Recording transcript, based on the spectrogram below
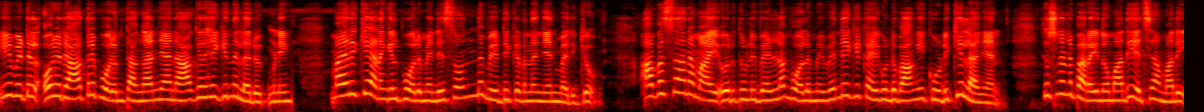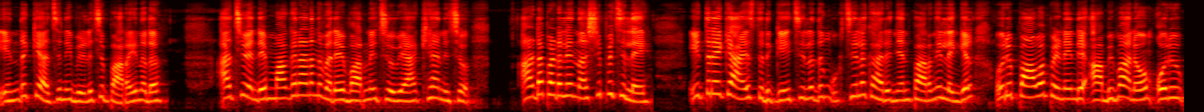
ഈ വീട്ടിൽ ഒരു രാത്രി പോലും തങ്ങാൻ ഞാൻ ആഗ്രഹിക്കുന്നില്ല രുക്മിണി. മരിക്കുകയാണെങ്കിൽ പോലും എന്റെ സ്വന്തം വീട്ടിൽ കിടന്ന് ഞാൻ മരിക്കൂ. അവസാനമായി ഒരു തുള്ളി വെള്ളം പോലും ഇവന്റെയൊക്കെ കൈകൊണ്ട് വാങ്ങി കുടിക്കില്ല ഞാൻ. കൃഷ്ണൻ പറയുന്നു മതി അച്ഛാ മതി. എന്തൊക്കെയാ അച്ഛൻ ഈ വിളിച്ച് പറയുന്നത്? അച്ഛൻ എന്റെ മകനാണെന്ന് വരെ വർണിച്ചു വ്യാഖ്യാനിച്ചു. അടപടലെ നശിപ്പിച്ചില്ലേ? ഇത്രയൊക്കെ ആയ സ്ഥിതിക്ക് ചിലതും ചില കാര്യം ഞാൻ പറഞ്ഞില്ലെങ്കിൽ ഒരു പാവ പെണ്ണിന്റെ അഭിമാനവും ഒരു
